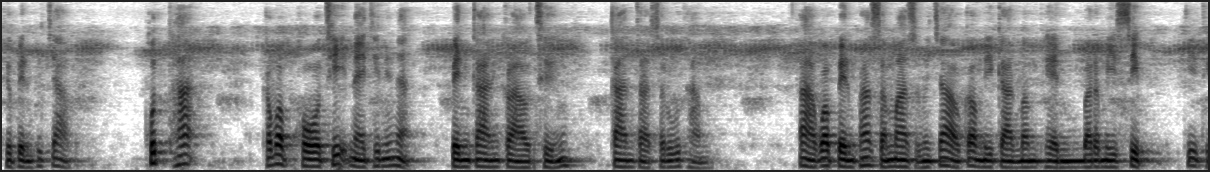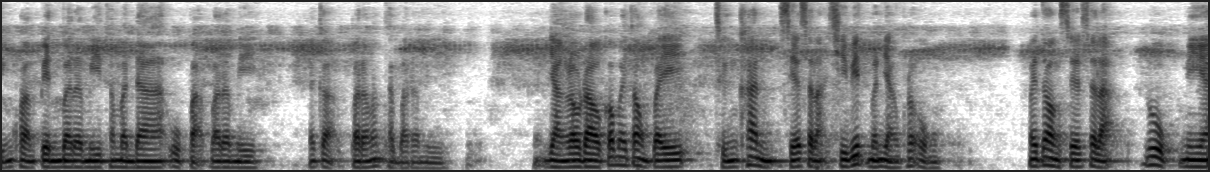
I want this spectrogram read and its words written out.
คือเป็นพระเจ้า พุทธะคำว่าโพธิในที่นี้เนี่ยเป็นการกล่าวถึงการตรัสรู้ธรรม ถ้าหากว่าเป็นพระสัมมาสัมพุทธเจ้าก็มีการบำเพ็ญบารมีสิบที่ถึงความเป็นบารมีธรรมดา อุปบารมี แล้วก็ปรมัตถบารมี อย่างเราเราก็ไม่ต้องไปถึงขั้นเสียสละชีวิตเหมือนอย่างพระองค์ ไม่ต้องเสียสละลูกเมีย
